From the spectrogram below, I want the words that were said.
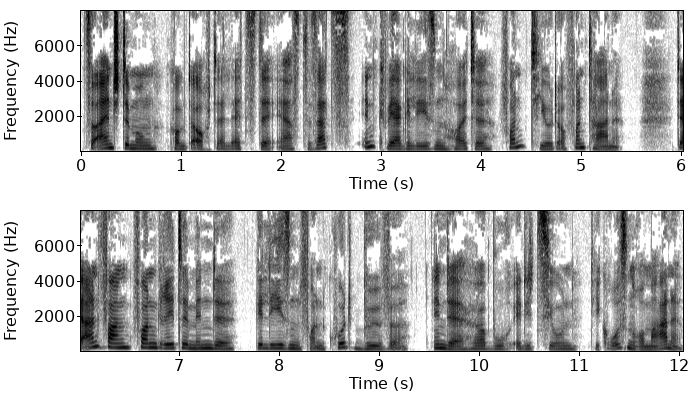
Zur Einstimmung kommt auch der letzte erste Satz in Quergelesen heute von Theodor Fontane. Der Anfang von Grete Minde, gelesen von Kurt Böwe in der Hörbuchedition Die großen Romane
